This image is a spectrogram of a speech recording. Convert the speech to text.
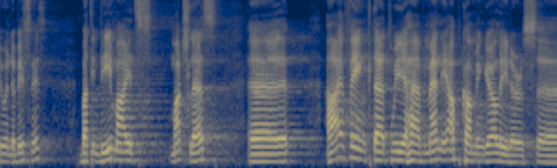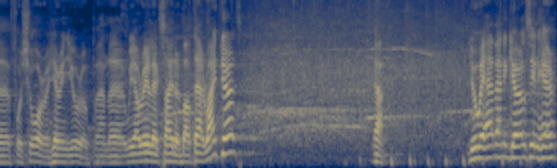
doing the business. But in Vemma, it's much less. Uh, I think that we have many upcoming girl leaders uh, for sure here in Europe, and uh, we are really excited about that. Right, girls? Yeah. Do we have any girls in here?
